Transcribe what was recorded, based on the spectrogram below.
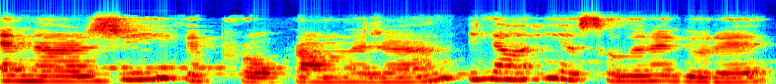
enerji ve programların ilahi yasalara göre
